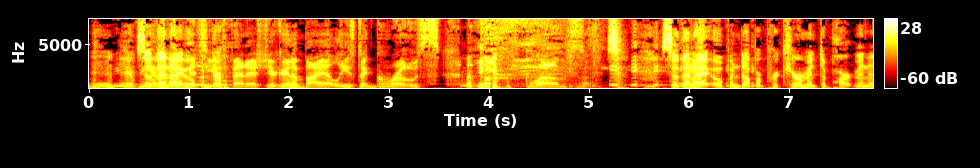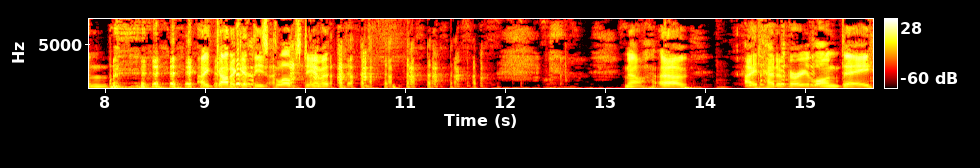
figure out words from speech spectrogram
If So then I opened your up- fetish. You're gonna buy at least a gross of gloves. so then I opened up a procurement department, and I gotta get these gloves, damn it. No, uh, I'd had a very long day,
